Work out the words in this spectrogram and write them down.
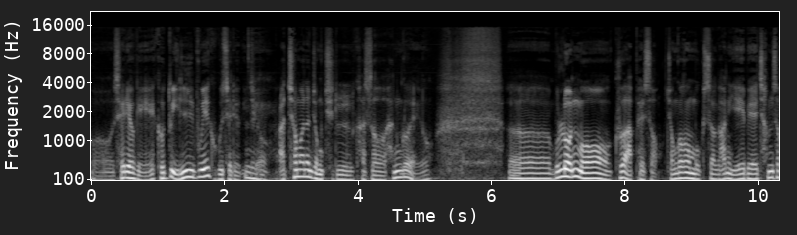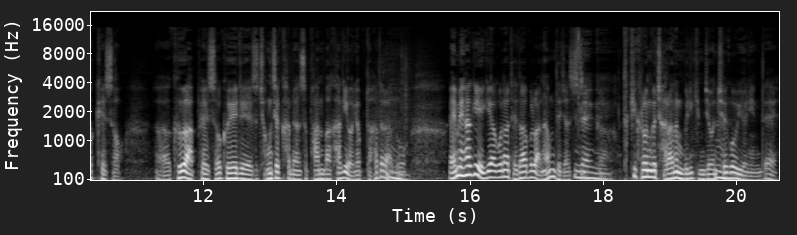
어, 세력에게 그것도 일부의 극우 세력이죠. 네. 아첨하는 정치를 가서 한 거예요. 어, 물론 뭐 그 앞에서 정광훈 목사가 한 예배에 참석해서 어, 그 앞에서 그에 대해서 정책하면서 반박하기 어렵다 하더라도 음. 애매하게 얘기하거나 대답을 안 하면 되지 않습니까? 네네. 네. 특히 그런 거 잘하는 분이 김재원 음. 최고위원인데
